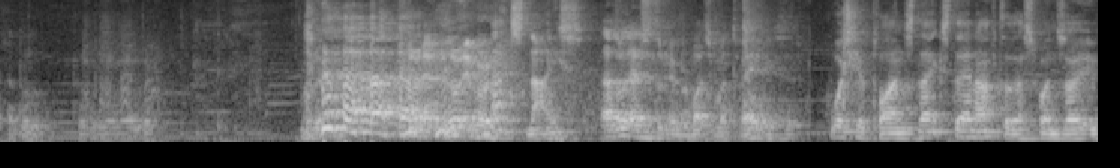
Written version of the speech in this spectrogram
I don't, don't really remember. I don't, I don't remember. That's nice. I, don't, I just don't remember much of my twenties. What's your plans next then after this one's out?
